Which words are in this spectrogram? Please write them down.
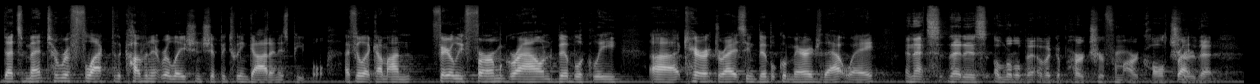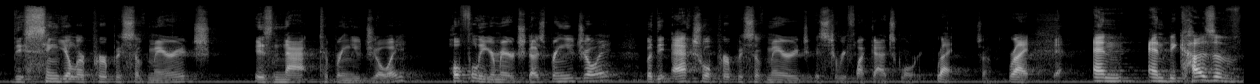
that's meant to reflect the covenant relationship between God and his people. I feel like I'm on fairly firm ground biblically, uh, characterizing biblical marriage that way. And that's, that is a little bit of a departure from our culture right. that the singular purpose of marriage is not to bring you joy. Hopefully, your marriage does bring you joy, but the actual purpose of marriage is to reflect God's glory. Right. So, right. Yeah. And, and because of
